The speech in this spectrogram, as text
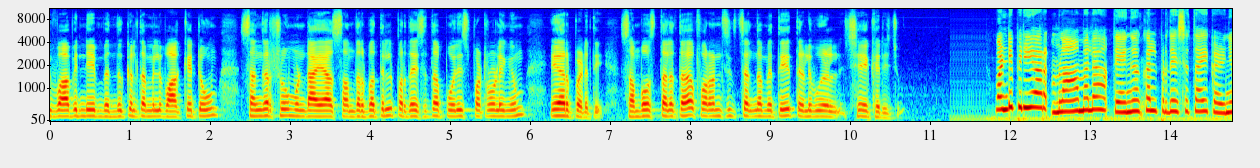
യുവാവിന്റെയും ബന്ധുക്കൾ തമ്മിൽ വാക്കേറ്റവും സംഘർഷവും ഉണ്ടായ സന്ദർഭത്തിൽ പ്രദേശത്ത് പോലീസ് പട്രോളിങ്ങും ഏർപ്പെടുത്തി. സംഭവസ്ഥലത്ത് ഫോറൻസിക് സംഘമെത്തി തെളിവുകൾ ശേഖരിച്ചു. വണ്ടിപ്പെരിയാർ മ്ലാമല തേങ്ങാക്കൽ പ്രദേശത്തായി കഴിഞ്ഞ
